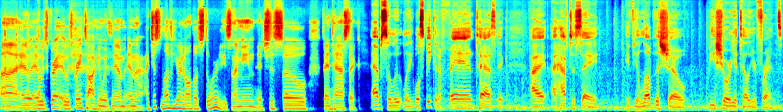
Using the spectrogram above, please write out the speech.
Uh, and it, was great. It was great talking with him, and I, I just love hearing all those stories. I mean, it's just so fantastic. Absolutely. Well, speaking of fantastic, I I have to say, if you love the show, be sure you tell your friends.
